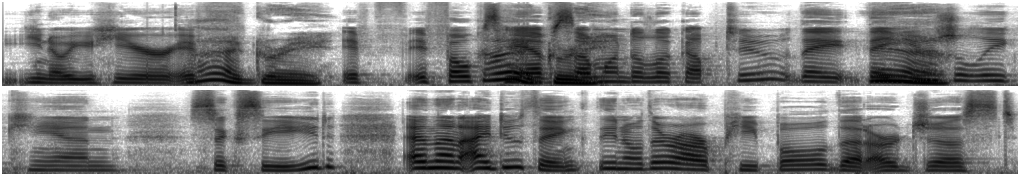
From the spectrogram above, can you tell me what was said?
you know, you hear if I agree. if if folks I have agree. someone to look up to, they they Yeah. usually can succeed. And then I do think you know there are people that are just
